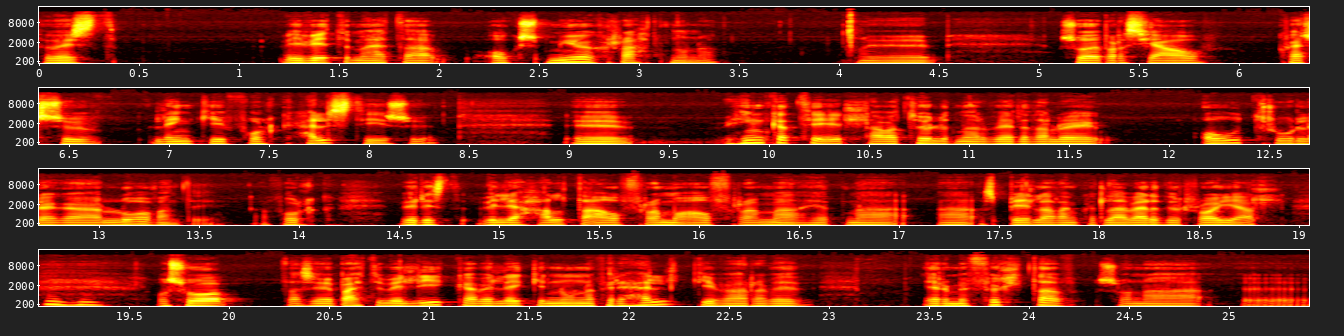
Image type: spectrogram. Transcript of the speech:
þú veist, við vitum að þetta ógs mjög hratt núna, uh, svo er bara að sjá hversu lengi fólk helst í þessu, uh, hinga til hafa tölunar verið alveg ótrúlega lofandi að fólk verist vilja halda áfram og áfram að, hérna, að spila þannig að verður royal mm -hmm. og svo það sem við bættum við líka við leikin núna fyrir helgi var að við erum með fullt af svona uh,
